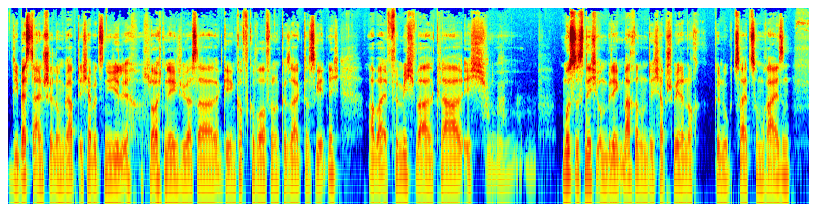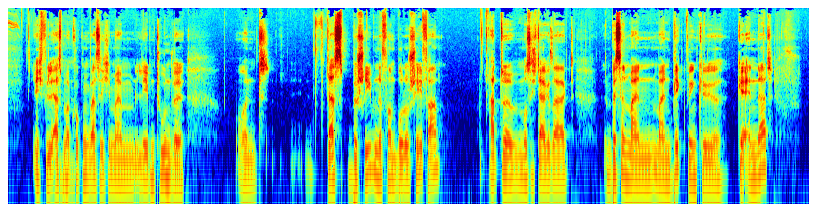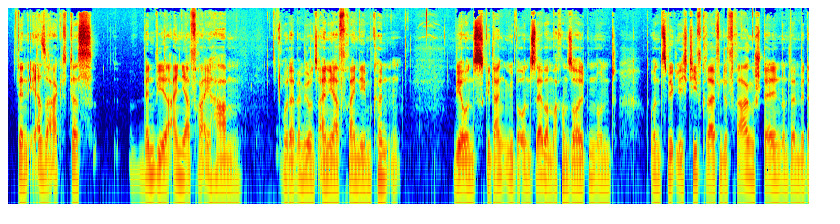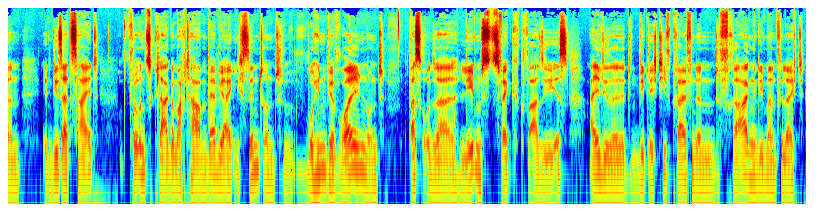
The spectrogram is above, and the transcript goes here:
die beste Einstellung gehabt. Ich habe jetzt nie Leuten irgendwie was da gegen den Kopf geworfen und gesagt, das geht nicht. Aber für mich war klar, ich muss es nicht unbedingt machen und ich habe später noch genug Zeit zum Reisen. Ich will erstmal mhm. gucken, was ich in meinem Leben tun will. Und das Beschriebene von Bodo Schäfer hat, muss ich da gesagt, ein bisschen meinen, meinen Blickwinkel geändert. Denn er sagt, dass wenn wir ein Jahr frei haben, oder wenn wir uns ein Jahr frei nehmen könnten, wir uns Gedanken über uns selber machen sollten und uns wirklich tiefgreifende Fragen stellen und wenn wir dann in dieser Zeit für uns klar gemacht haben, wer wir eigentlich sind und wohin wir wollen und was unser Lebenszweck quasi ist, all diese wirklich tiefgreifenden Fragen, die man vielleicht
